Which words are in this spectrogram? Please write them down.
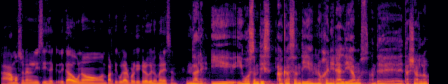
hagamos un análisis de, de cada uno en particular porque creo que lo merecen. Dale, y, y vos Santi, acá Santi en lo general, digamos, antes de detallarlo.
